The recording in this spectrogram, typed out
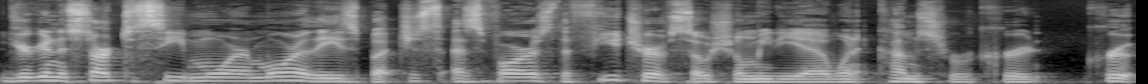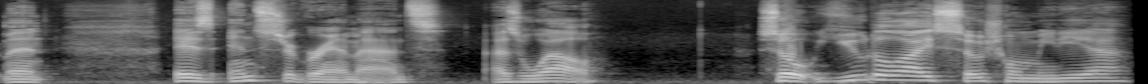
You're going to start to see more and more of these, but just as far as the future of social media when it comes to recruit, recruitment is Instagram ads as well. So utilize social media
